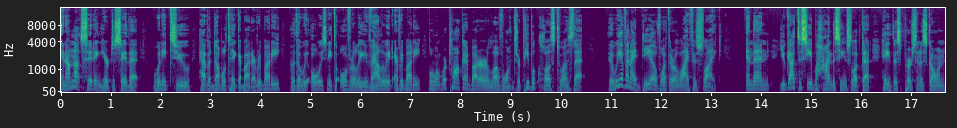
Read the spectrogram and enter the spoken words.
And I'm not sitting here to say that we need to have a double take about everybody, or that we always need to overly evaluate everybody. But when we're talking about our loved ones or people close to us, that, that we have an idea of what their life is like. And then you got to see behind the scenes look that hey this person is going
